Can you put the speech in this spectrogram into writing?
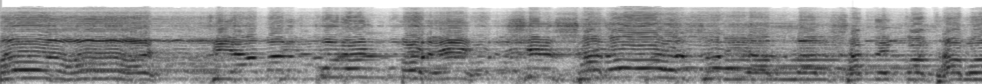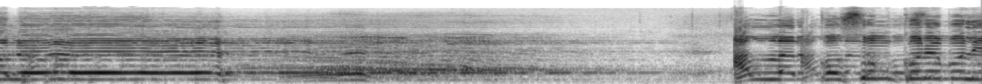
হয়, যে আমার কোরআন পড়ে, সে সরাসরি আল্লাহর সাথে কথা বলে। কসম করে বলি,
